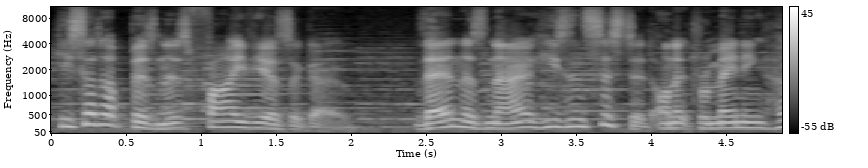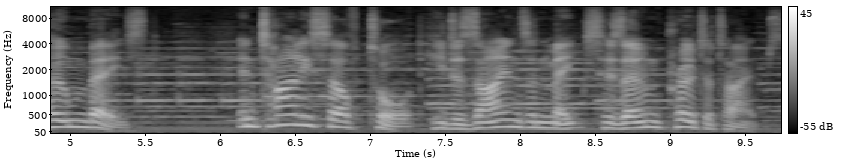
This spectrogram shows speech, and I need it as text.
He set up business five years ago then, as now, he's insisted on it remaining home-based. Entirely self-taught, he designs and makes his own prototypes.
